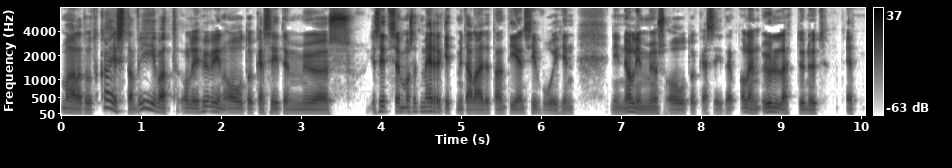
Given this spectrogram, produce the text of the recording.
maalatut kaistaviivat oli hyvin outo käsite myös. Ja sitten semmoiset merkit, mitä laitetaan tien sivuihin, niin ne oli myös outo käsite. Olen yllättynyt, että,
